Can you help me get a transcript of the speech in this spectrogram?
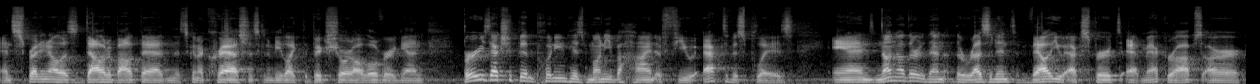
and spreading all this doubt about that and it's going to crash, it's going to be like the big short all over again, Burry's actually been putting his money behind a few activist plays. And none other than the resident value expert at MacroOps, our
